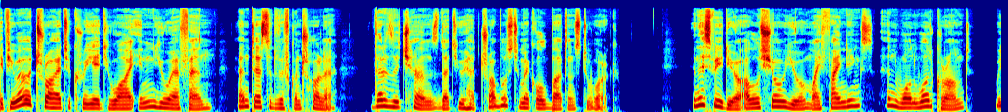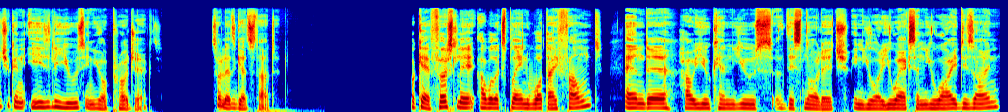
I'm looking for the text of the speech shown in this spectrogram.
If you ever try to create UI in UEFN and test it with controller, there is a chance that you had troubles to make all buttons to work. In this video, I will show you my findings and one workaround which you can easily use in your project. So let's get started. Okay, firstly, I will explain what I found and uh, how you can use this knowledge in your UX and UI design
